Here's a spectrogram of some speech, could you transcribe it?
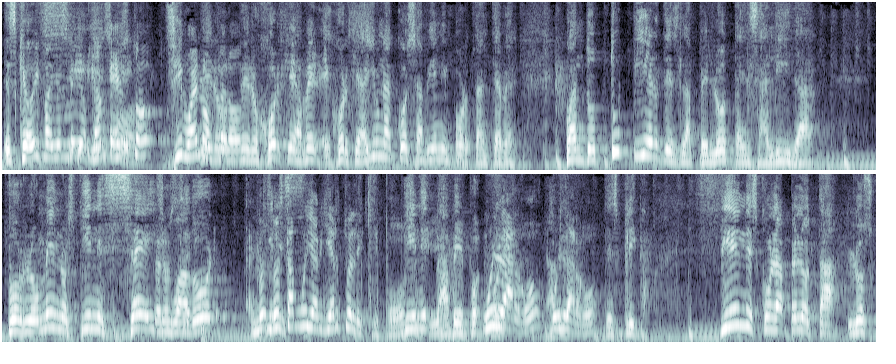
Es que hoy falló el medio campo. esto, sí, bueno, pero, pero, pero Jorge, a ver, eh, Jorge, hay una cosa bien importante. A ver, cuando tú pierdes la pelota en salida, por lo menos tienes seis pero jugadores. no, está muy abierto el equipo. tiene- sí. a ver, por- muy por- largo, a muy ver, largo. Te explico. Vienes con la pelota, los,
